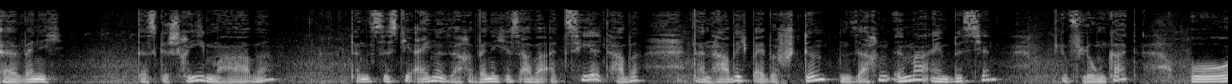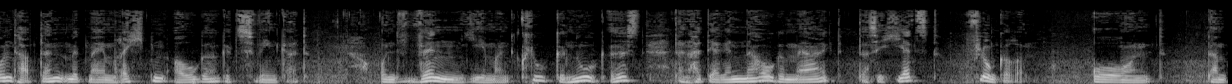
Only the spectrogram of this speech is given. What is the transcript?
äh, wenn ich das geschrieben habe, dann ist es die eine Sache. Wenn ich es aber erzählt habe, dann habe ich bei bestimmten Sachen immer ein bisschen geflunkert und habe dann mit meinem rechten Auge gezwinkert. Und wenn jemand klug genug ist, dann hat er genau gemerkt, dass ich jetzt flunkere. Und dann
